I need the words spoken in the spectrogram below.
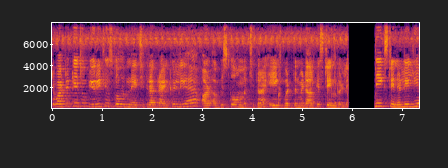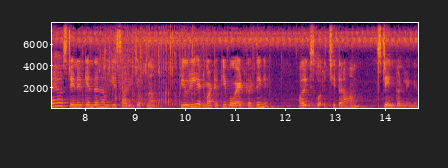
टमाटर की जो प्यूरी थी, उसको हमने अच्छी तरह ग्राइंड कर लिया है और अब इसको हम अच्छी तरह एक बर्तन में डाल के स्टेन कर लेंगे एक स्टेनर ले लिया है और स्टेनर के अंदर हम ये सारी जो अपना प्यूरी है, टमाटर की, वो ऐड कर देंगे और इसको अच्छी तरह हम स्टेन कर लेंगे।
